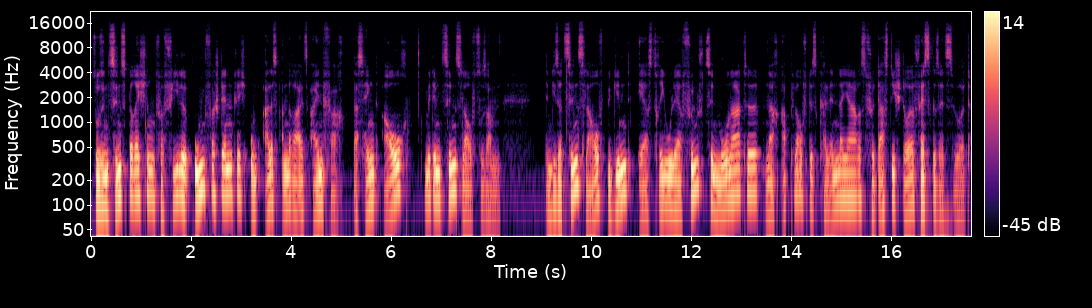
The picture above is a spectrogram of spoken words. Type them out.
So sind Zinsberechnungen für viele unverständlich und alles andere als einfach. Das hängt auch mit dem Zinslauf zusammen. Denn dieser Zinslauf beginnt erst regulär 15 Monate nach Ablauf des Kalenderjahres, für das die Steuer festgesetzt wird.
